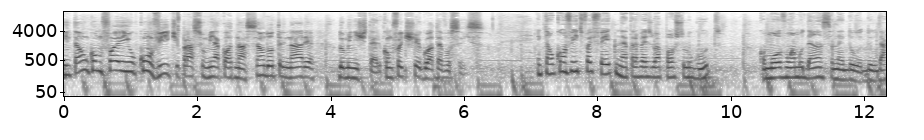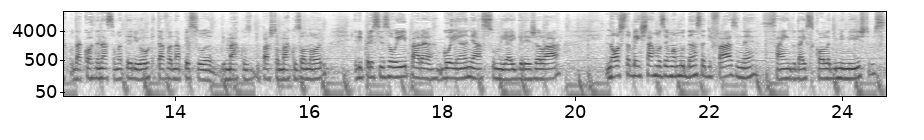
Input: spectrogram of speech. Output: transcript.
Então, como foi o convite para assumir a coordenação doutrinária do ministério? Como foi que chegou até vocês? Então, o convite foi feito né, através do apóstolo Guto. Como houve uma mudança né, do, do da, da, coordenação anterior, que estava na pessoa de Marcos, do pastor Marcos Honório, ele precisou ir para Goiânia assumir a igreja lá. Nós também estávamos em uma mudança de fase, né, saindo da escola de ministros.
